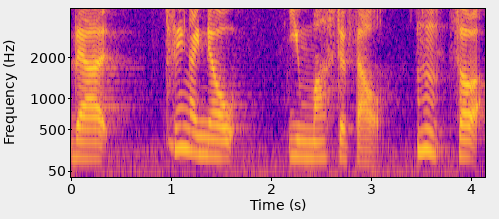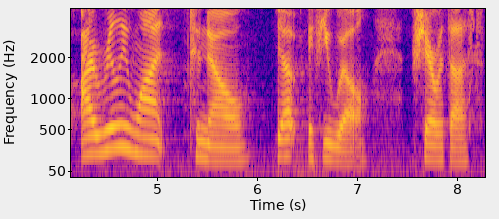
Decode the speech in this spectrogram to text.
that thing I know you must have felt. So I really want to know, Mm-hmm. Yep. if you will, share with us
